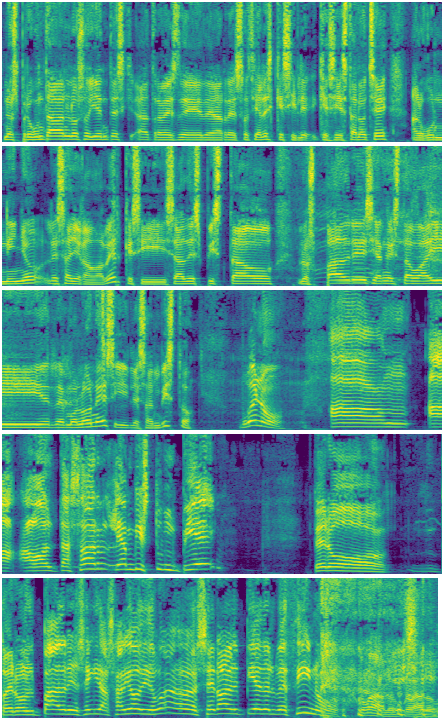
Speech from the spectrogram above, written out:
Nos preguntaban los oyentes a través de, de las redes sociales que si, le- que si esta noche algún niño les ha llegado a ver, que si se ha despistado los padres y han estado ahí remolones y les han visto. Bueno, a, a, a Baltasar le han visto un pie, pero pero el padre enseguida salió y dijo, "Bueno, será el pie del vecino. Claro, claro.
